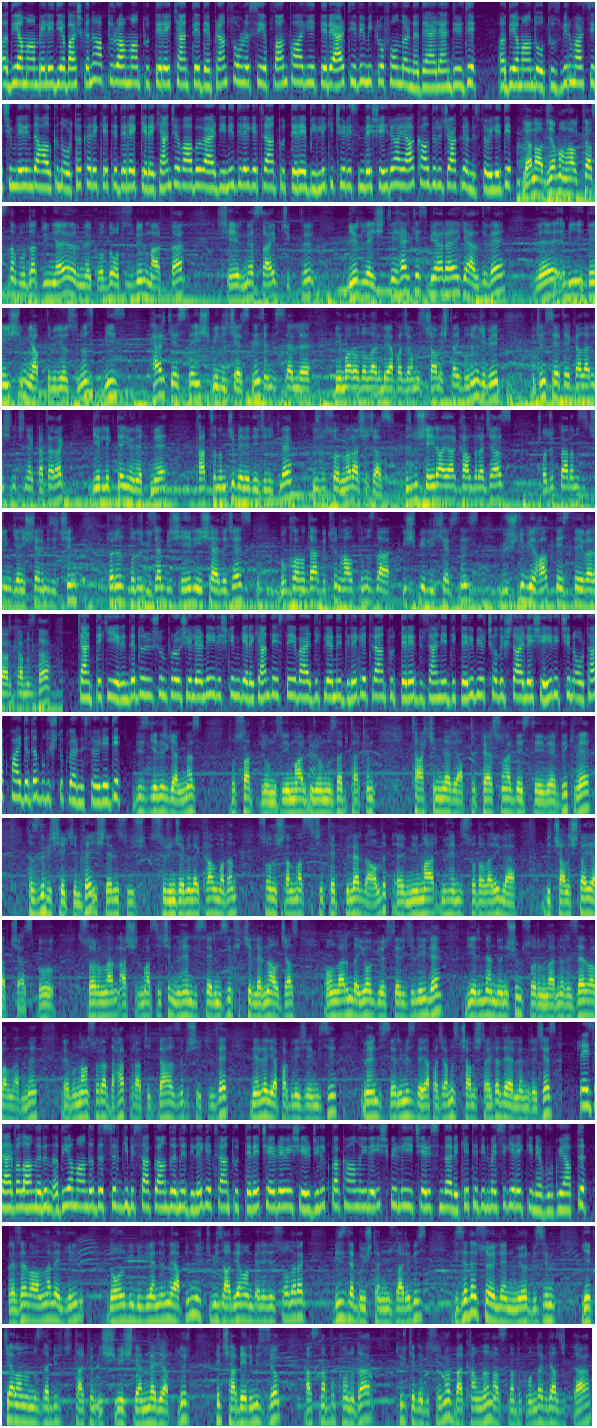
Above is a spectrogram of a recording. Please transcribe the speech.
Adıyaman Belediye Başkanı Abdurrahman Tutdere kentte deprem sonrası yapılan faaliyetleri RTV mikrofonlarına değerlendirdi. Adıyaman'da 31 Mart seçimlerinde halkın ortak hareket ederek gereken cevabı verdiğini dile getiren Tutdere birlik içerisinde şehri ayağa kaldıracaklarını söyledi. Yani Adıyaman halkı aslında burada dünyaya örnek oldu. 31 Mart'ta şehrine sahip çıktı, birleşti. Herkes bir araya geldi ve ve bir değişim yaptı biliyorsunuz. Biz herkesle işbirliği içerisindeyiz. Mühendislerle, mimar odalarıyla yapacağımız çalıştay bunun gibi bütün STK'ları işin içine katarak birlikte yönetme, katılımcı belediyecilikle biz bu sorunları aşacağız. Biz bu şehri ayağa kaldıracağız. Çocuklarımız için, gençlerimiz için pırıl pırıl güzel bir şehir inşa edeceğiz. Bu konuda bütün halkımızla işbirliği içerisindeyiz. Güçlü bir halk desteği var arkamızda. Kentteki yerinde dönüşüm projelerine ilişkin gereken desteği verdiklerini dile getiren Tutdere düzenledikleri bir çalıştayla şehir için ortak paydada buluştuklarını söyledi. Biz gelir gelmez ruhsat büromuz, imar büromuzda bir takım tahkimler yaptık, personel desteği verdik ve hızlı bir şekilde işlerin sürü- sürüncemede kalmadan sonuçlanması için tedbirler de aldık. E, mimar, mühendis odalarıyla bir çalıştay yapacağız. Bu sorunların aşılması için mühendislerimizin fikirlerini alacağız. Onların da yol göstericiliğiyle yerinden dönüşüm sorunlarını, rezerv alanlarını ve bundan sonra daha pratik, daha hızlı bir şekilde neler yapabileceğimizi mühendislerimizle yapacağımız çalıştayda değerlendireceğiz. Rezerv alanların Adıyaman'da da sır gibi saklandığını dile getiren Tutdere Çevre ve Şehircilik Bakanlığı ile işbirliği içerisinde hareket edilmesi gerektiğine vurgu yaptı. Rezerv alanlarla ilgili doğru bir bilgilendirme yapılmıyor ki biz Adıyaman Belediyesi olarak biz de bu işten muzdaribiz. Bize de söylenmiyor. Bizim yetki alanımızda bir takım iş ve işlemler yapılıyor. Hiç haberimiz yok. Aslında bu konuda Türkiye'de bir sorun var. Bakanlığın aslında bu konuda birazcık daha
